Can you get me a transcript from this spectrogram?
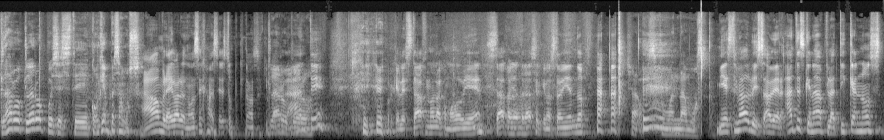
Claro, claro, pues este, ¿con qué empezamos? Ah, hombre, ahí va, nomás déjame hacer esto un poquito más aquí claro, adelante. Porque el staff no la acomodó bien. Staff allá ah. atrás, el que nos está viendo. Chavos, ¿cómo andamos? Mi estimado Luis, a ver, antes que nada, platícanos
